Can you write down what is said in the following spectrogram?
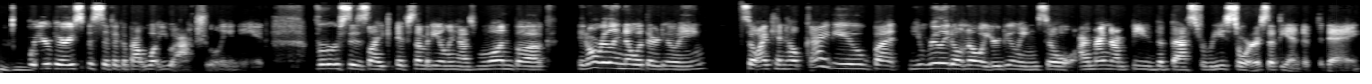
Mm-hmm. where you're very specific about what you actually need versus like if somebody only has one book they don't really know what they're doing so I can help guide you, but you really don't know what you're doing. So I might not be the best resource at the end of the day.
